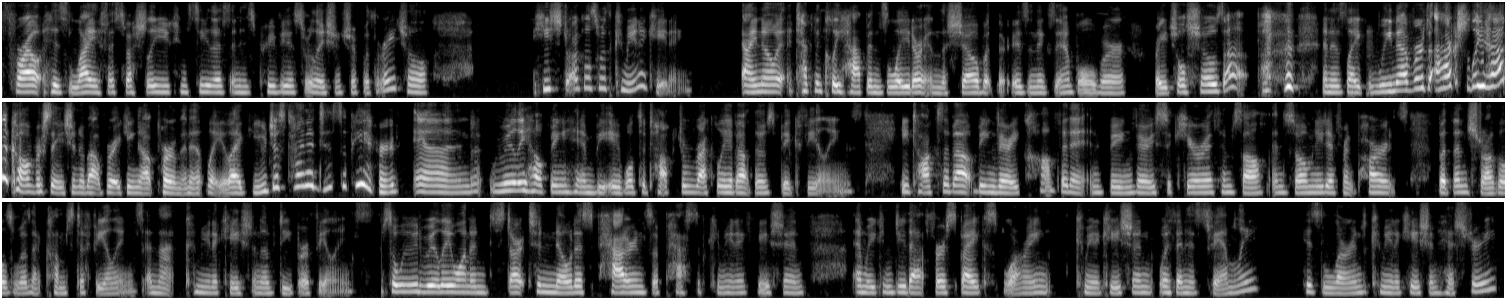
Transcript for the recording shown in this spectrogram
throughout his life especially you can see this in his previous relationship with Rachel he struggles with communicating I know it technically happens later in the show, but there is an example where Rachel shows up and is like, mm-hmm. We never actually had a conversation about breaking up permanently. Like, you just kind of disappeared. And really helping him be able to talk directly about those big feelings. He talks about being very confident and being very secure with himself in so many different parts, but then struggles when it comes to feelings and that communication of deeper feelings. So, we would really want to start to notice patterns of passive communication. And we can do that first by exploring communication within his family, his learned communication history,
